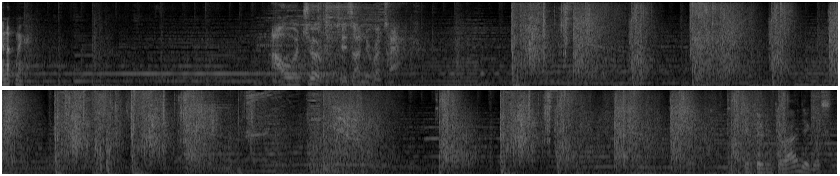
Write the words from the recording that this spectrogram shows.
Enak nih. Our turret is under attack. Cicil-cicil aja guys.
